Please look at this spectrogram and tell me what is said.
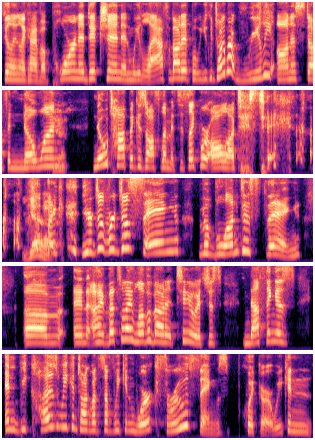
feeling like I have a porn addiction and we laugh about it, but you can talk about really honest stuff and no one yeah. no topic is off limits. It's like we're all autistic. yeah. like you're just we're just saying the bluntest thing. Um and I that's what I love about it too. It's just nothing is and because we can talk about stuff, we can work through things quicker. We can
